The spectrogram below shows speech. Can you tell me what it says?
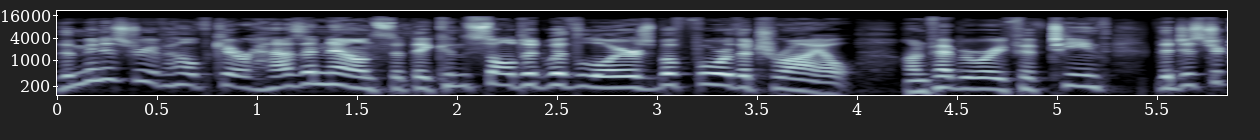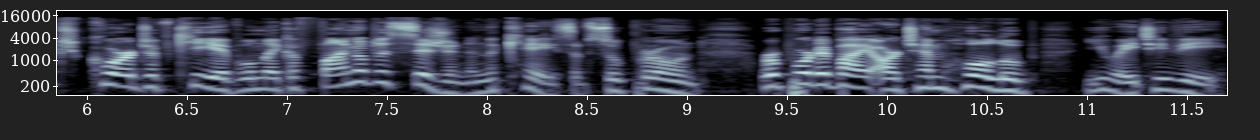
The Ministry of Healthcare has announced that they consulted with lawyers before the trial. On February 15th, the District Court of Kiev will make a final decision in the case of Suprun. Reported by Artem Holub, UATV.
